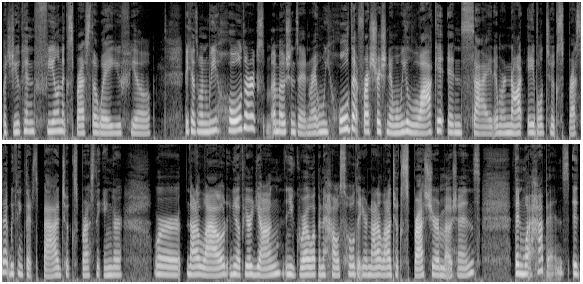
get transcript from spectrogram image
but you can feel and express the way you feel. Because when we hold our emotions in, right, when we hold that frustration in, when we lock it inside and we're not able to express it, we think that it's bad to express the anger. We're not allowed, you know, if you're young and you grow up in a household that you're not allowed to express your emotions, then what happens? It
